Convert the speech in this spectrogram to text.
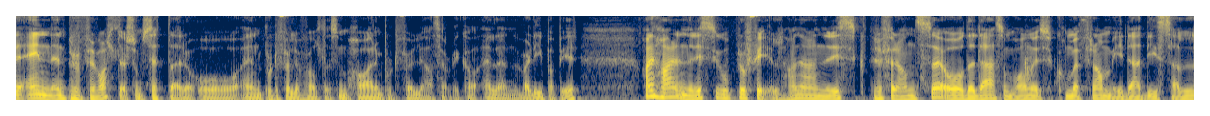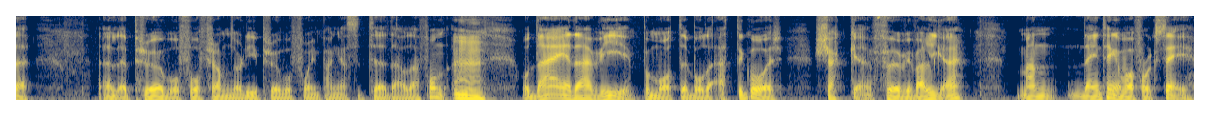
det er en, en forvalter som sitter der, og en porteføljeforvalter som har en portefølje eller en verdipapir, han har en risikoprofil, han har en riskpreferanse, og det er det som vanligvis kommer fram i det de selger eller prøver å få fram når de prøver å få inn penger til det og det fondet. Og det er det vi på en måte både ettergår, sjekker før vi velger. Men det er en ting er hva folk sier,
